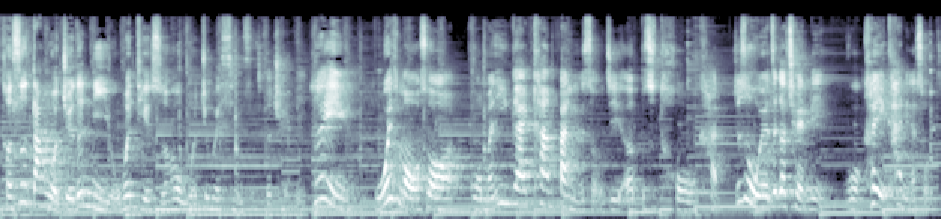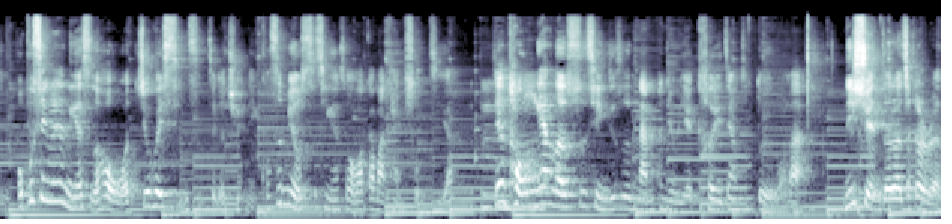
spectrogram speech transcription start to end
可是当我觉得你有问题的时候，我就会行使这个权利。所以，我为什么我说我们应该看伴侣的手机，而不是偷看？就是我有这个权利，我可以看你的手机。我不信任你的时候，我就会行使这个权利。可是没有事情的时候，我干嘛看手机啊？嗯这样同样的事情，就是男朋友也可以这样子对我啦。你选择了这个人，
